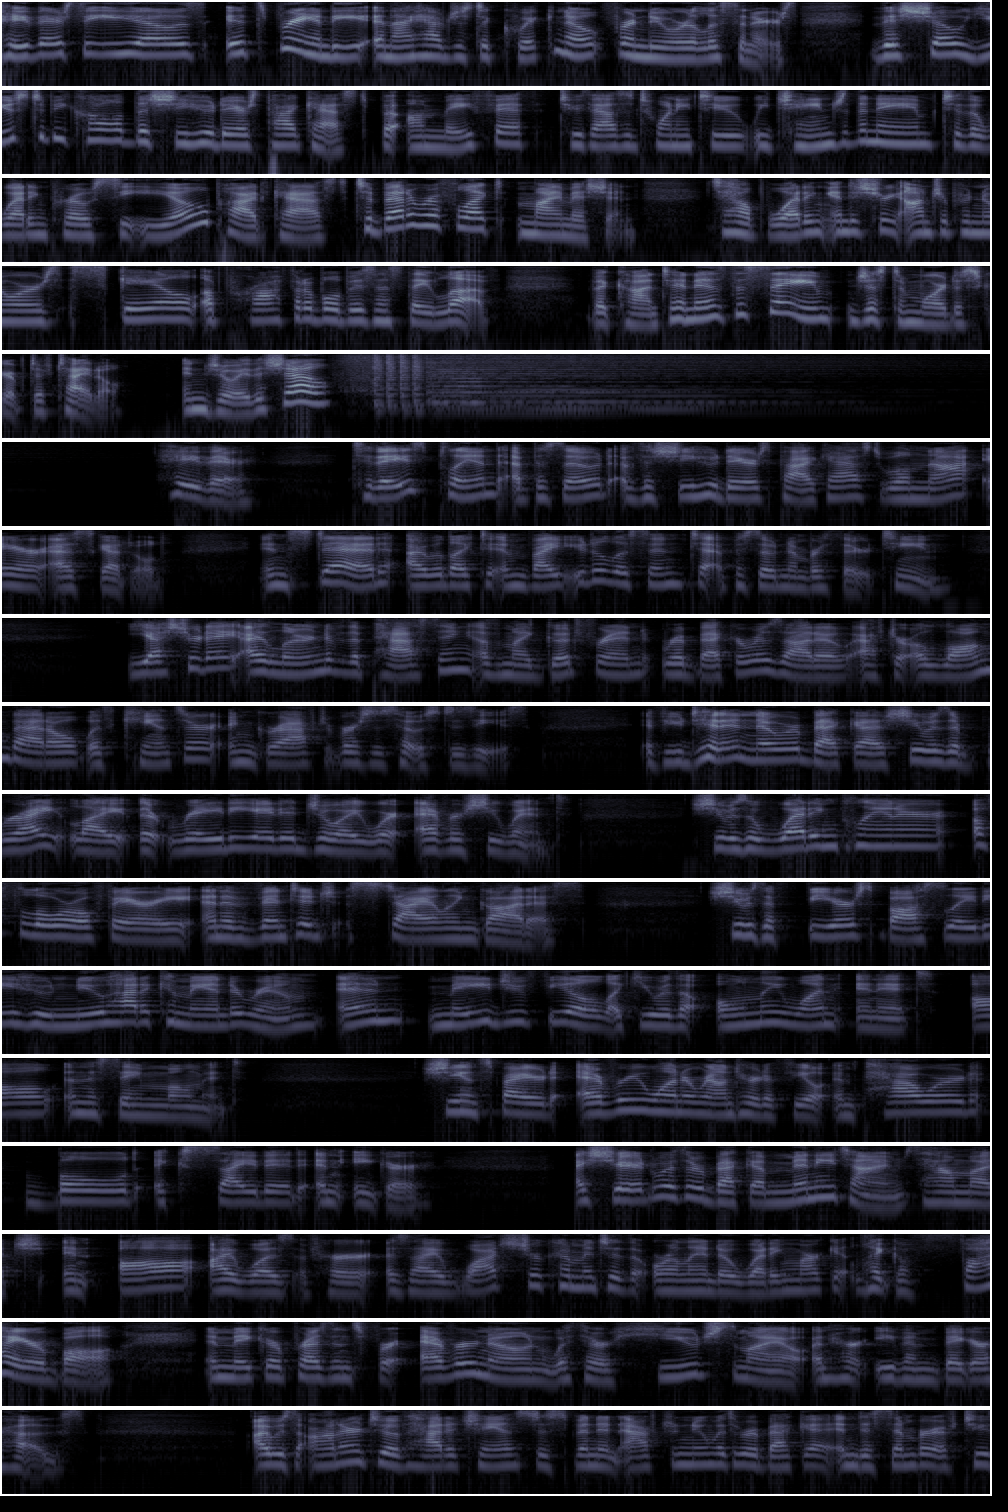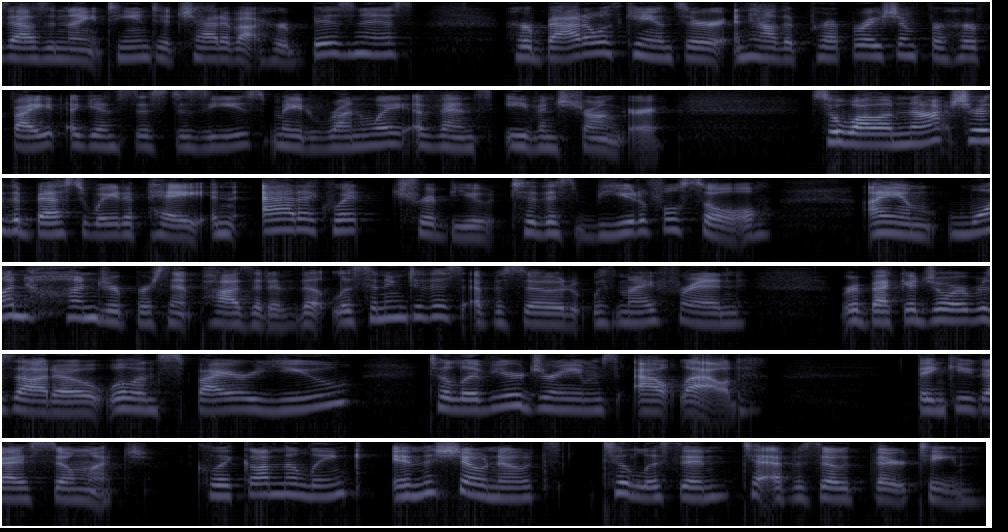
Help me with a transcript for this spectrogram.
Hey there, CEOs. It's Brandy, and I have just a quick note for newer listeners. This show used to be called the She Who Dares podcast, but on May 5th, 2022, we changed the name to the Wedding Pro CEO podcast to better reflect my mission to help wedding industry entrepreneurs scale a profitable business they love. The content is the same, just a more descriptive title. Enjoy the show. Hey there. Today's planned episode of the She Who Dares podcast will not air as scheduled. Instead, I would like to invite you to listen to episode number 13. Yesterday, I learned of the passing of my good friend Rebecca Rosado after a long battle with cancer and graft versus host disease. If you didn't know Rebecca, she was a bright light that radiated joy wherever she went. She was a wedding planner, a floral fairy, and a vintage styling goddess. She was a fierce boss lady who knew how to command a room and made you feel like you were the only one in it, all in the same moment. She inspired everyone around her to feel empowered, bold, excited, and eager. I shared with Rebecca many times how much in awe I was of her as I watched her come into the Orlando wedding market like a fireball and make her presence forever known with her huge smile and her even bigger hugs. I was honored to have had a chance to spend an afternoon with Rebecca in December of 2019 to chat about her business, her battle with cancer, and how the preparation for her fight against this disease made runway events even stronger. So, while I'm not sure the best way to pay an adequate tribute to this beautiful soul, I am 100% positive that listening to this episode with my friend Rebecca Joy Rosado will inspire you to live your dreams out loud. Thank you guys so much. Click on the link in the show notes to listen to episode 13.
